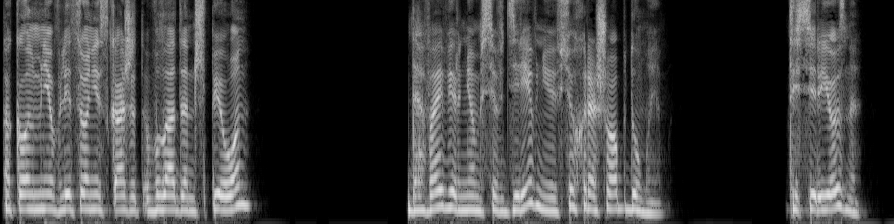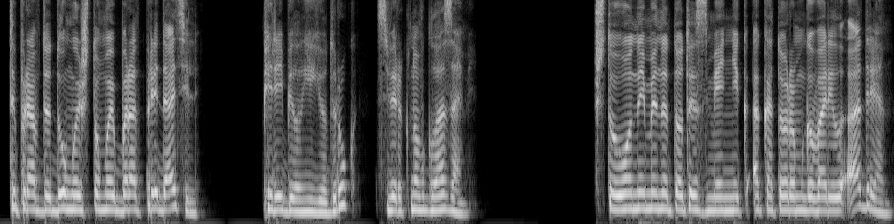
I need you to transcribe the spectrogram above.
Пока он мне в лицо не скажет «Владан шпион»?» «Давай вернемся в деревню и все хорошо обдумаем». «Ты серьезно? Ты правда думаешь, что мой брат предатель?» перебил ее друг, сверкнув глазами что он именно тот изменник, о котором говорил Адриан?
